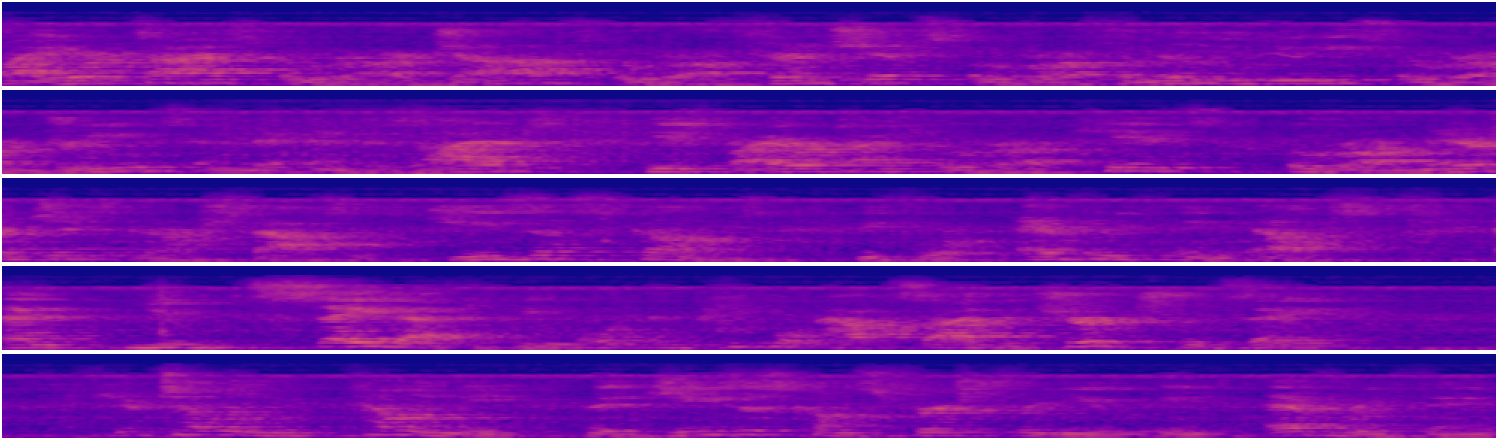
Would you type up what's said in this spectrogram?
prioritized over our jobs, over our friendships, over our familial duties, over our dreams and, and desires. He is prioritized over our kids, over our marriages and our spouses. Jesus comes before everything else. And you say that to people, and people outside the church would say, you're telling, telling me that Jesus comes first for you in everything,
